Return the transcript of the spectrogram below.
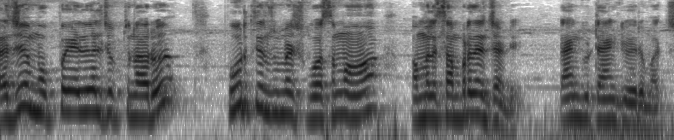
గజం ముప్పై ఐదు వేలు చెప్తున్నారు. పూర్తి ఇన్ఫర్మేషన్ కోసము మమ్మల్ని సంప్రదించండి. Thank you thank you very much.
